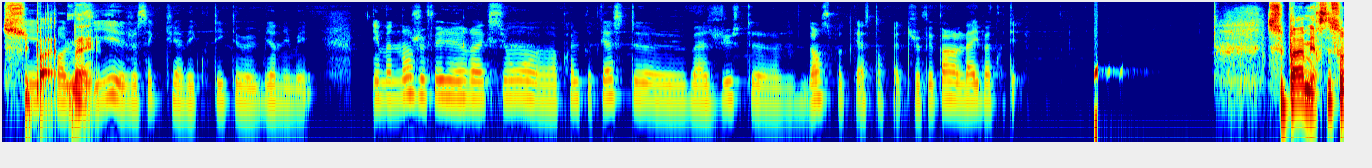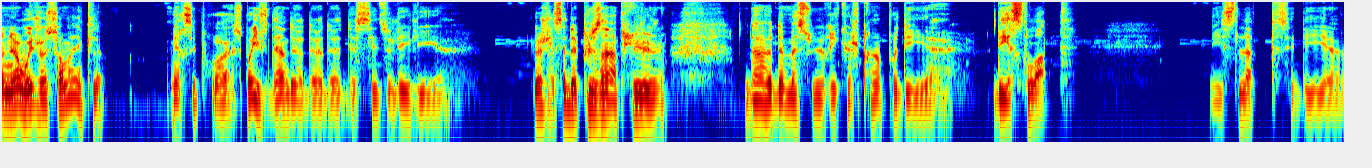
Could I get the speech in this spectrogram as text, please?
Super. Et aussi, je sais que tu avais écouté, que tu avais bien aimé. Et maintenant, je fais les réactions euh, après le podcast, euh, bah, juste dans ce podcast en fait. Je fais pas un live à côté. super, merci Sonia. Oui, je vais sûrement être là. Merci pour. c'est pas évident de, de, de, de céduler les. Là, j'essaie de plus en plus euh, de, m'assurer que je prends pas des, euh, des slots. Slots, c'est des. euh,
